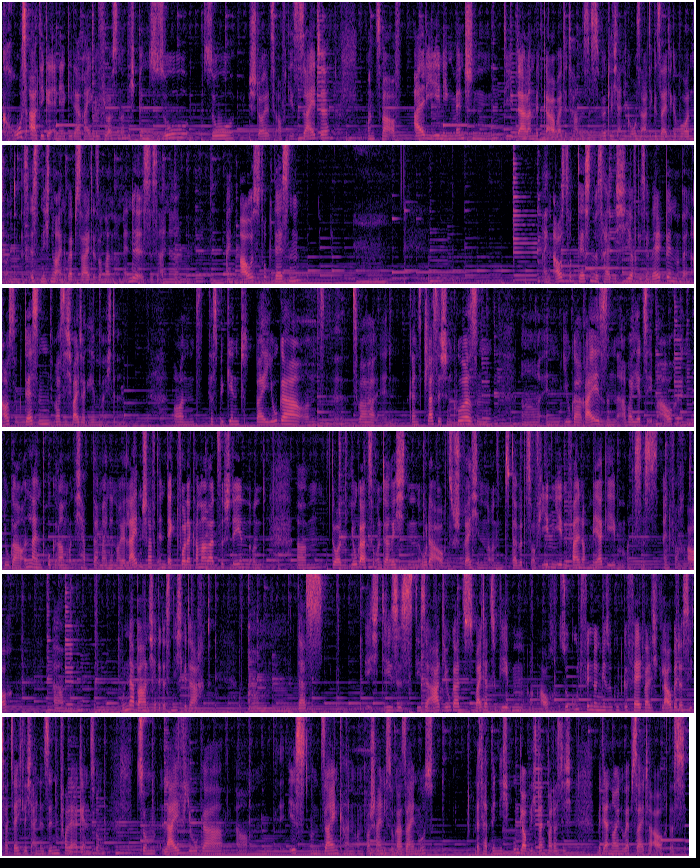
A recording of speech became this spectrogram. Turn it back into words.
großartige Energie da reingeflossen und ich bin so, so stolz auf diese Seite und zwar auf all diejenigen Menschen, die daran mitgearbeitet haben. Es ist wirklich eine großartige Seite geworden. Und es ist nicht nur eine Webseite, sondern am Ende ist es eine, ein Ausdruck dessen, ein Ausdruck dessen, weshalb ich hier auf dieser Welt bin und ein Ausdruck dessen, was ich weitergeben möchte. Und das beginnt bei Yoga und äh, zwar in ganz klassischen Kursen, äh, in Yoga-Reisen, aber jetzt eben auch in Yoga-Online-Programmen. Und ich habe da meine neue Leidenschaft entdeckt, vor der Kamera zu stehen und ähm, dort Yoga zu unterrichten oder auch zu sprechen. Und da wird es auf jeden, jeden Fall noch mehr geben. Und es ist einfach auch ähm, wunderbar. Und ich hätte das nicht gedacht, ähm, dass ich dieses, diese Art Yoga weiterzugeben auch so gut finde und mir so gut gefällt, weil ich glaube, dass sie tatsächlich eine sinnvolle Ergänzung zum Live-Yoga ähm, ist und sein kann und wahrscheinlich sogar sein muss. Und deshalb bin ich unglaublich dankbar, dass ich mit der neuen Webseite auch das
